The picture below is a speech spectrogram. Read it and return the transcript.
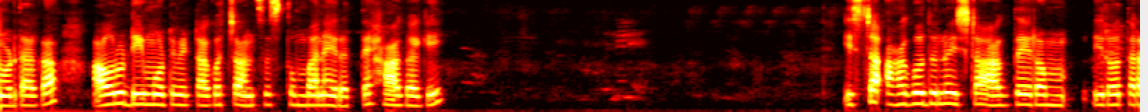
ನೋಡಿದಾಗ ಅವರು ಡಿಮೋಟಿವೇಟ್ ಆಗೋ ಚಾನ್ಸಸ್ ತುಂಬಾ ಇರುತ್ತೆ. ಹಾಗಾಗಿ ಇಷ್ಟ ಆಗೋದನ್ನು ಇಷ್ಟ ಆಗದೆ ಇರೋ ಇರೋ ಥರ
